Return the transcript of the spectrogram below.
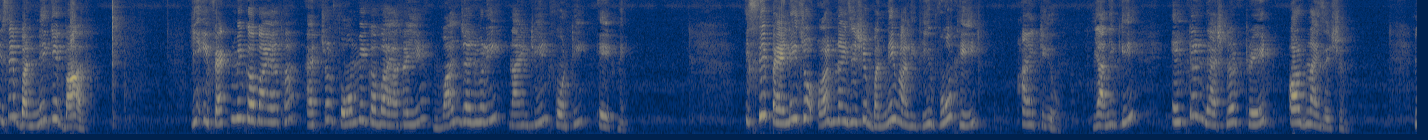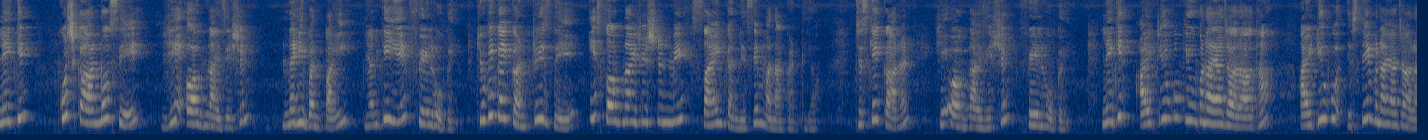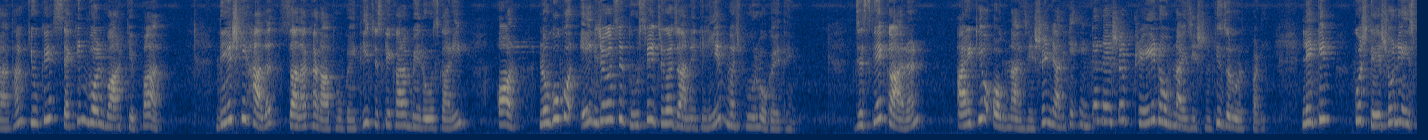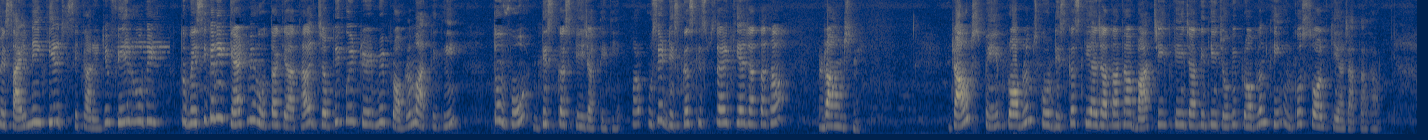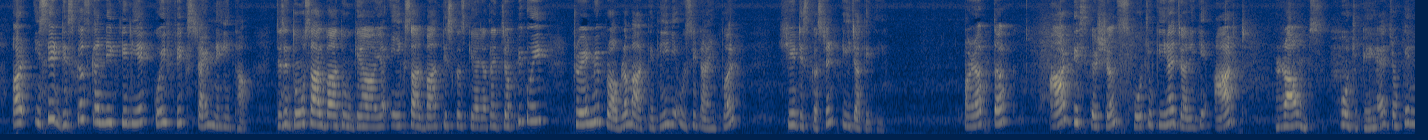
इसे बनने के बाद ये इफ़ेक्ट में कब आया था? एक्चुअल फॉर्म में कब आया था ये? 1 जनवरी 1948 में। पहले जो ऑर्गेनाइजेशन बनने वाली थी, वो थी आईटीओ यानी कि इंटरनेशनल ट्रेड ऑर्गेनाइजेशन लेकिन कुछ कारणों से ये ऑर्गेनाइजेशन नहीं बन पाई, यानी कि ये फेल हो गई। क्योंकि कई कंट्रीज़ ने इस ऑर्गेनाइजेशन में साइन करने से मना कर दिया, जिसके कारण ये ऑर्गेनाइजेशन फेल हो गई। लेकिन आईटीओ को क्यों बनाया जा रहा था? आईटीओ को इसलिए बनाया जा रहा था क्योंकि सेकेंड वर्ल्ड वार के बाद देश की हालत ज़्यादा ख़राब हो गई थी, जिसके कारण बेरोज़गारी और लोगों को एक जगह से दूसरी जगह जाने के लिए मजबूर हो गए थे। जिसके कारण आईटीओ ऑर्गेनाइजेशन यानी कि इंटरनेशनल ट्रेड ऑर्गेनाइजेशन की ज़रूरत पड़ी। लेकिन कुछ देशों ने इसमें साइन नहीं किया, जिसके कारण ये फेल हो गई। तो बेसिकली कैट में होता क्या था, जब भी कोई ट्रेड में प्रॉब्लम आती थी तो वो डिस्कस की जाती थी और उसे डिस्कस किस तरह किया जाता था? राउंड्स में। राउंड्स में प्रॉब्लम्स को डिस्कस किया जाता था, बातचीत की जाती थी, जो भी प्रॉब्लम थी, उनको सॉल्व किया जाता था। और इसे डिस्कस करने के लिए कोई फिक्स टाइम नहीं था। जैसे दो साल बाद हो गया या एक साल बाद डिस्कस किया जाता है, जब भी कोई ट्रेड में प्रॉब्लम आती थी, ये उसी टाइम पर ये डिस्कशन की जाती थी। और अब तक आठ डिस्कशंस हो चुकी है, यानी कि आठ राउंड्स हो चुके हैं, जो कि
